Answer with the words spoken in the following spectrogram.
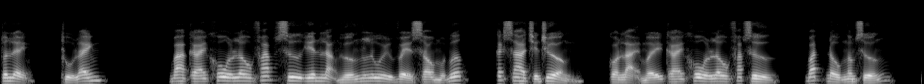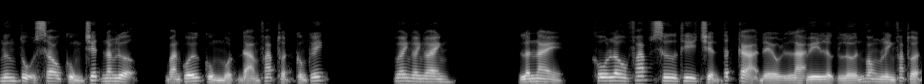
Tuân lệnh, thủ lãnh. Ba cái khô lâu pháp sư yên lặng hướng lui về sau một bước, cách xa chiến trường, còn lại mấy cái khô lâu pháp sư, bắt đầu ngâm sướng, ngưng tụ sau cùng chết năng lượng, bán cuối cùng một đám pháp thuật công kích. Oanh oanh oanh. Lần này, khô lâu pháp sư thi triển tất cả đều là uy lực lớn vong linh pháp thuật.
